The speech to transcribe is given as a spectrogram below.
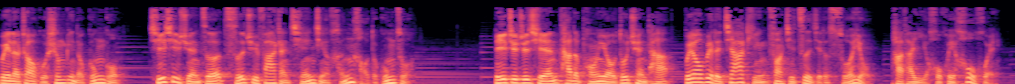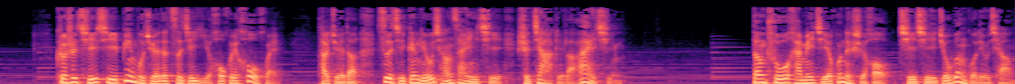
为了照顾生病的公公，琪琪选择辞去发展前景很好的工作。离职之前，他的朋友都劝他不要为了家庭放弃自己的所有，怕他以后会后悔。可是琪琪并不觉得自己以后会后悔，她觉得自己跟刘强在一起是嫁给了爱情。当初还没结婚的时候，琪琪就问过刘强：“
